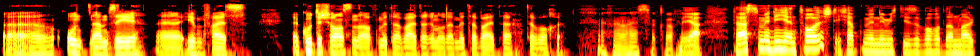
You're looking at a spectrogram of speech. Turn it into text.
unten am See äh, ebenfalls äh, gute Chancen auf Mitarbeiterin oder Mitarbeiter der Woche. Eisverkäufer, ja. Da hast du mich nicht enttäuscht. Ich habe mir nämlich diese Woche dann mal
